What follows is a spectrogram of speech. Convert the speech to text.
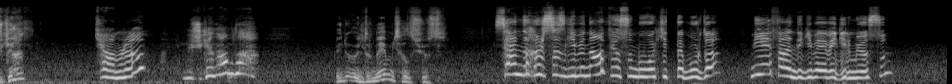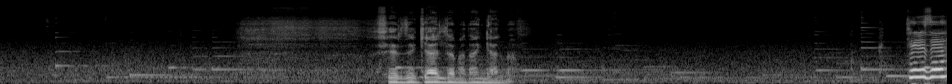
Müjgan, Kamran, Müjgan abla. beni öldürmeye mi çalışıyorsun? sen de hırsız gibi ne yapıyorsun bu vakitte burada? Niye efendi gibi eve girmiyorsun? Feride gel demeden gelmem. Feride.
